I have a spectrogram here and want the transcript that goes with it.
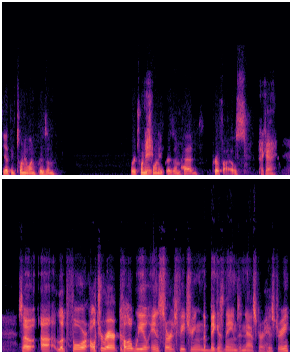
Yeah, I think 21 Prizm or 2020 Prizm had profiles. okay. So uh look for ultra rare color wheel inserts featuring the biggest names in NASCAR history.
